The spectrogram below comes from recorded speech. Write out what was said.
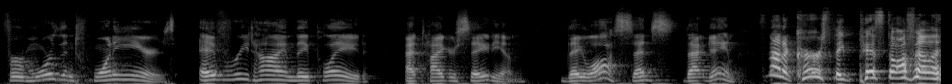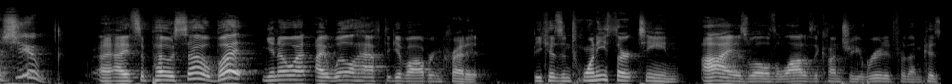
for more than 20 years, every time they played at Tiger Stadium, they lost since that game. it's not a curse. They pissed off LSU. I, I suppose so. But you know what? I will have to give Auburn credit because in 2013, I, as well as a lot of the country, rooted for them because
